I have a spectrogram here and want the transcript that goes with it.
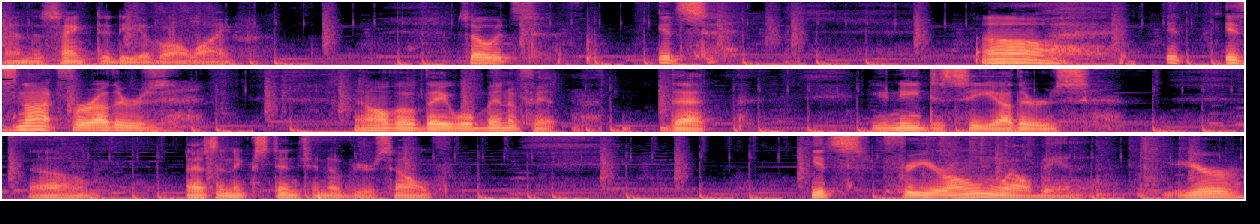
and the sanctity of all life. So it's it's Oh, it it's not for others, and although they will benefit, that you need to see others um, as an extension of yourself. It's for your own well being. Your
